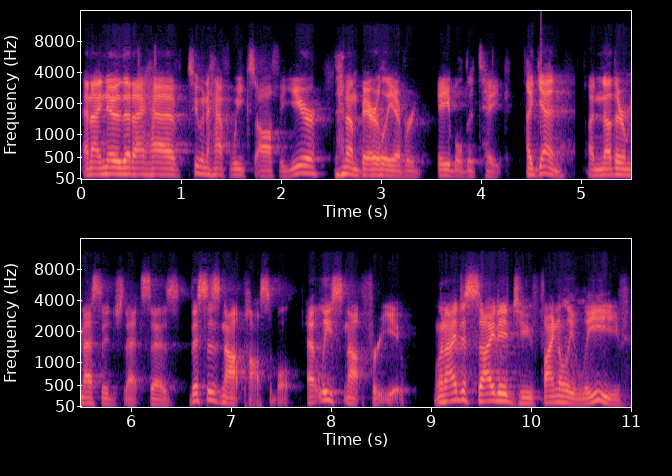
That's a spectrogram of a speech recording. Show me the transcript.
And I know that I have two and a half weeks off a year that I'm barely ever able to take. Again, another message that says this is not possible, at least not for you. When I decided to finally leave,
